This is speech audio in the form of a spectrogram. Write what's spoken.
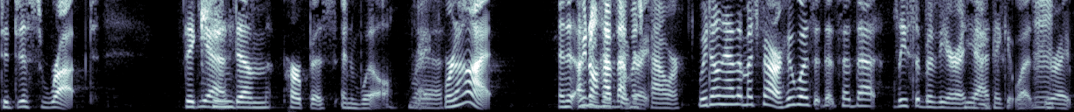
to disrupt the Yes. kingdom purpose and will. Right. Yes. We're not. And we think don't have that so much great. power. We don't have that much power. Who was it that said that? Lisa Bevere, I yeah, I think. think it was. Mm. You're right.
